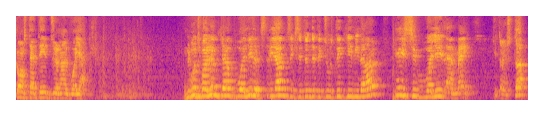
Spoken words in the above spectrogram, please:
constatées durant le voyage. Au niveau du volume, quand vous voyez le petit triangle, c'est que c'est une défectuosité qui est mineure. Et si vous voyez la main qui est un stop,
